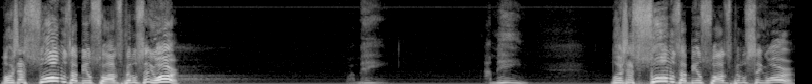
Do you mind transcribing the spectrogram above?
Nós já somos abençoados pelo Senhor. Amém. Amém. Nós já somos abençoados pelo Senhor.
